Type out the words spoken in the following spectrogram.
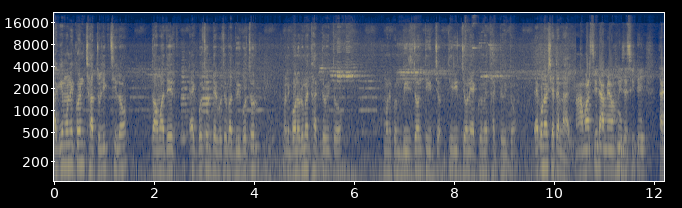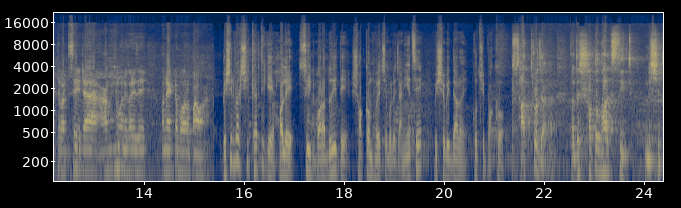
আগে মনে করেন ছাত্রলীগ ছিল তো আমাদের এক বছর দেড় বছর বা দুই বছর মানে গণরুমে থাকতে হইতো। মনে করুন বিশ জন তিরিশ জন তিরিশ জন এক রুমে থাকতে হইতো। এখন আর সেটা নাই। আমার সিট আমি আমার নিজের সিটে থাকতে পারতেছি। এটা আমি মনে করি যে অনেক একটা বড় পাওয়া। বেশিরভাগ শিক্ষার্থীকে হলে সিট বরাদ্দ দিতে সক্ষম হয়েছে বলে জানিয়েছে বিশ্ববিদ্যালয় কর্তৃপক্ষ। ছাত্র যারা তাদের শতভাগ সিট নিশ্চিত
